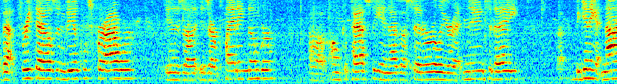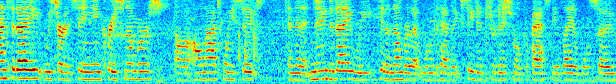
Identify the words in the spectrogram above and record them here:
About three thousand vehicles per hour is, uh, is our planning number, uh, on capacity, and as I said earlier, at noon today, uh, beginning at nine today, we started seeing increased numbers, uh, on I-twenty-six, and then at noon today, we hit a number that would have exceeded traditional capacity available, so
